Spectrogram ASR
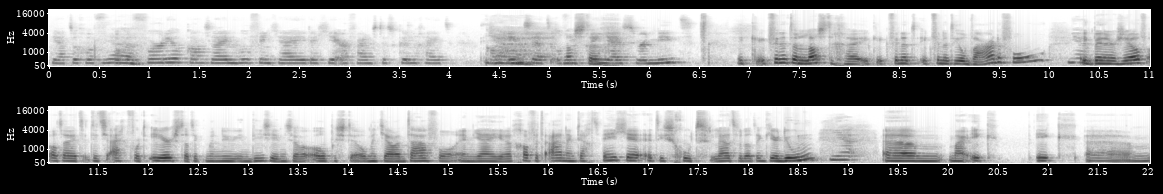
ja, toch ook, een voordeel kan zijn. Hoe vind jij dat je ervaringsdeskundigheid kan inzetten? Of misschien juist weer niet? Ik, ik vind het een lastige. Ik, ik, vind het, ik vind het heel waardevol. Ja. Ik ben er zelf altijd. Dit is eigenlijk voor het eerst dat ik me nu in die zin zo openstel met jou aan tafel. En jij eh, gaf het aan en ik dacht: Weet je, het is goed, laten we dat een keer doen. ja, Ehm, maar ik, ik ehm,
